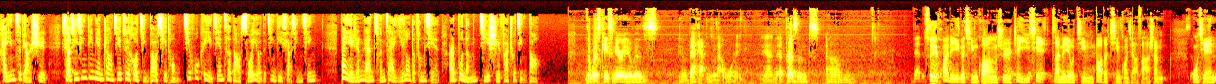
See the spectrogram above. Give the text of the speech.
海因兹表示，小行星地面撞击最后警报系统几乎可以监测到所有的近地小行星，但也仍然存在遗漏的风险，而不能及时发出警报。The worst case scenario is, you know, that happens without warning. And at present, um, 最坏的一个情况是，这一切在没有警报的情况下发生。目前，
